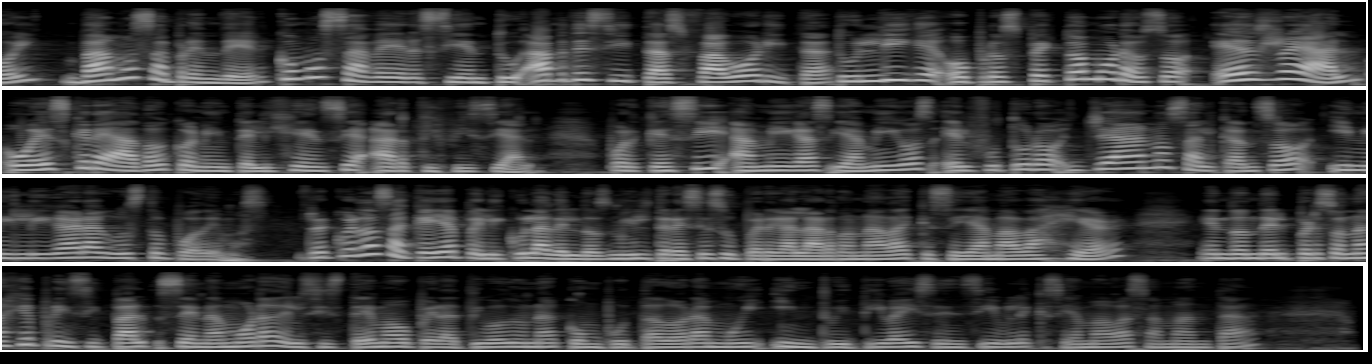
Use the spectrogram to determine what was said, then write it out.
Hoy vamos a aprender cómo saber si en tu app de citas favorita tu ligue o prospecto amoroso es real o es creado con inteligencia artificial. Porque sí, amigas y amigos, el futuro ya nos alcanzó y ni ligar a gusto podemos. ¿Recuerdas aquella película del 2013 super galardonada que se llamaba Hair, en donde el personaje principal se enamora del sistema operativo de una computadora muy intuitiva y sensible que se llamaba Samantha?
